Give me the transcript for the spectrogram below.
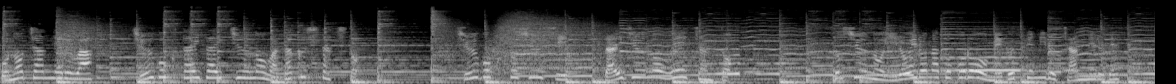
このチャンネルは中国滞在中の私たちと中国蘇州市在住のウェイちゃんと蘇州のいろいろなところを巡ってみるチャンネルです。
